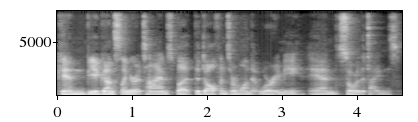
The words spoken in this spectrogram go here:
can be a gunslinger at times, but the Dolphins are one that worry me, and so are the Titans.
